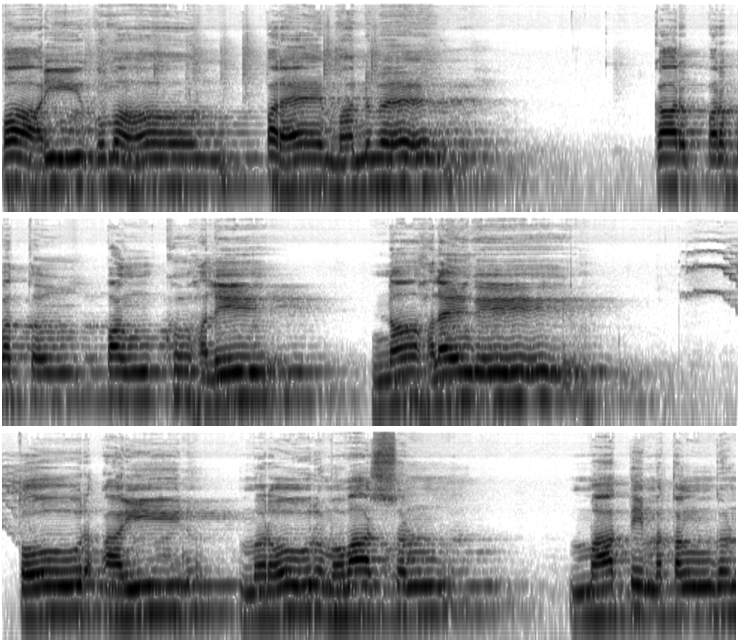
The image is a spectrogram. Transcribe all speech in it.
ਭਾਰੀ ਗੁਮਾਨ ਭਰੈ ਮਨ ਮੈਂ ਕਰ ਪਰਬਤ ਪੰਖ ਹਲੇ। ਨਾ ਹਲੈਂਗੇ। ਤੋਰ ਆਰੀਨ ਮਰੋਰ ਮਵਾਸਨ, ਮਾਤੇ ਮਤੰਗਣ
